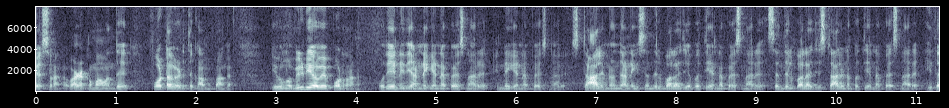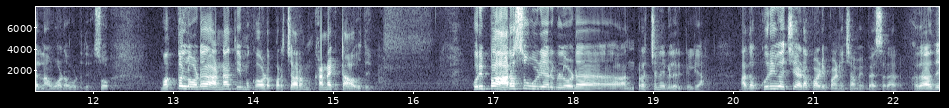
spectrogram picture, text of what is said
பேசுகிறாங்க வழக்கமாக வந்து ஃபோட்டோவை எடுத்து காமிப்பாங்க. இவங்க வீடியோவே போடுறாங்க. உதயநிதி அன்னைக்கு என்ன பேசினார்? இன்றைக்கி என்ன பேசினாரு? ஸ்டாலின் வந்து அன்றைக்கி செந்தில் பாலாஜியை பற்றி என்ன பேசினார்? செந்தில் பாலாஜி ஸ்டாலினை பற்றி என்ன பேசினாரு? இதெல்லாம் ஓட ஓடுது. ஸோ மக்களோட அதிமுகவோட பிரச்சாரம் கனெக்ட் ஆகுது. குறிப்பாக அரசு ஊழியர்களோட அந்த பிரச்சனைகள் இருக்கு இல்லையா? அதை குறி வச்சு எடப்பாடி பழனிசாமி பேசுகிறார் அதாவது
